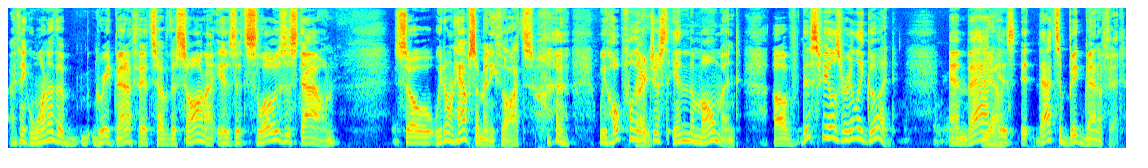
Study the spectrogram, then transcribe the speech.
I think one of the great benefits of the sauna is it slows us down. So we don't have so many thoughts. we hopefully right. are just in the moment of this feels really good. And that yeah. is it, that's a big benefit.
